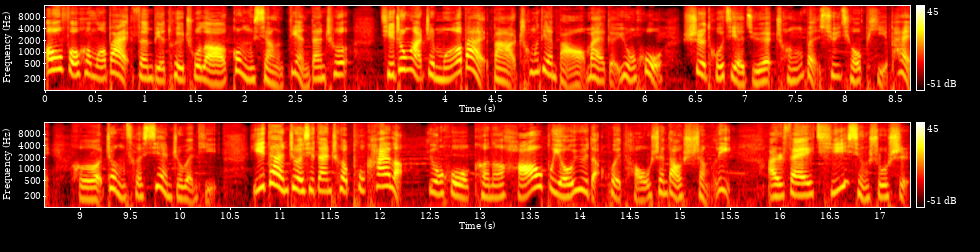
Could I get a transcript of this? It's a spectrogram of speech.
，ofo 和摩拜分别推出了共享电单车。其中啊，这摩拜把充电宝卖给用户，试图解决成本需求匹配和政策限制问题。一旦这些单车铺开了，用户可能毫不犹豫地会投身到省力而非骑行舒适，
